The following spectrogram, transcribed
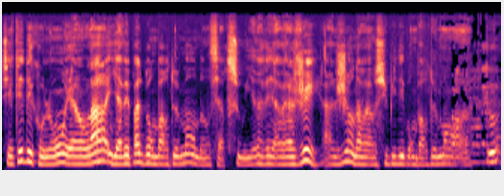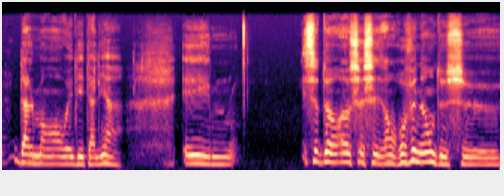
C'était des colons. Et alors là, il n'y avait pas de bombardement dans le Cersou. Il y en avait à Alger. À Alger, on avait subi des bombardements euh, d'Allemands et d'Italiens. Et hum, c'est en revenant de ce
